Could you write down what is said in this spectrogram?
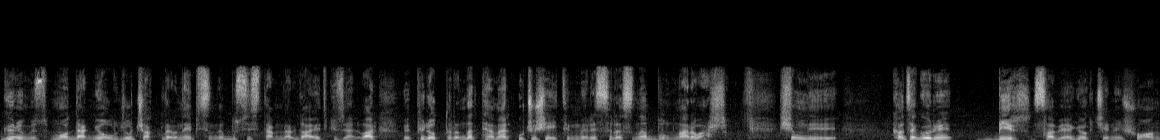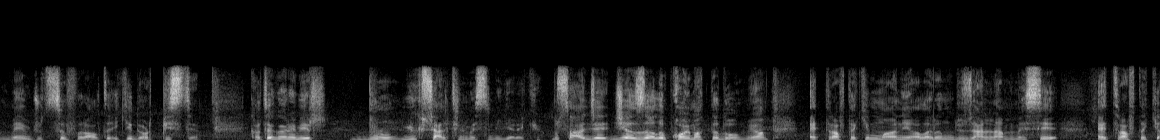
günümüz modern yolcu uçaklarının hepsinde bu sistemler gayet güzel var ve pilotların da temel uçuş eğitimleri sırasında bunlar var. Şimdi kategori 1 Sabiha Gökçe'nin şu an mevcut 0624 pisti. Kategori 1 bunun yükseltilmesini gerekiyor. Bu sadece cihazı alıp koymakla da olmuyor. Etraftaki maniaların düzenlenmesi, etraftaki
